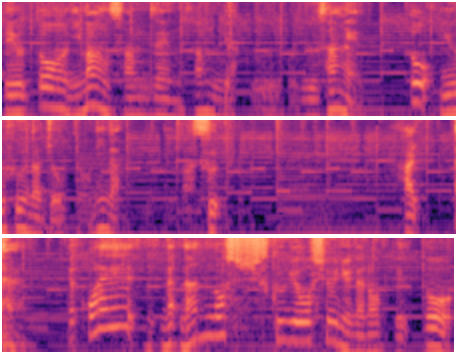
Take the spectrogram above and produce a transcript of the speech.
ていうと、23,353円という風な状況になっています。はい。で、これ、な、何の副業収入なのっていうと、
